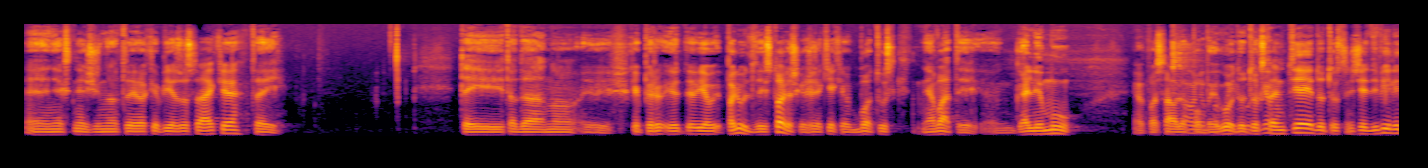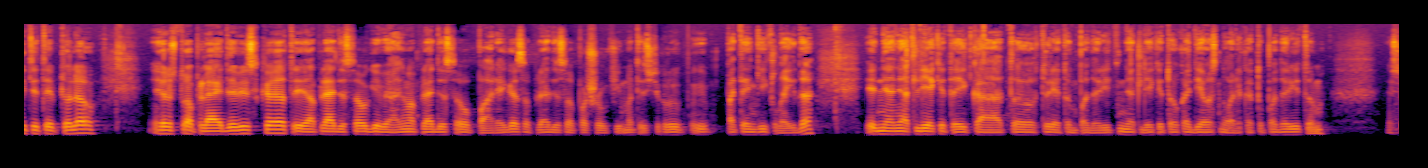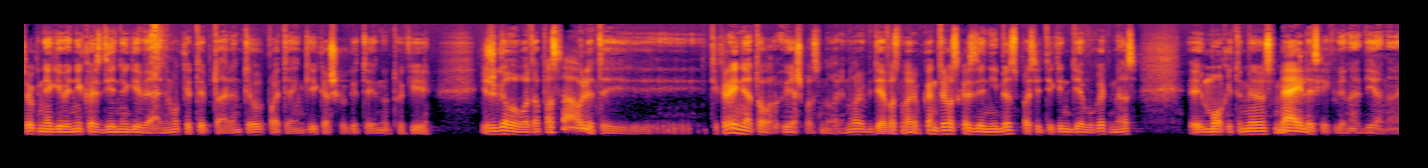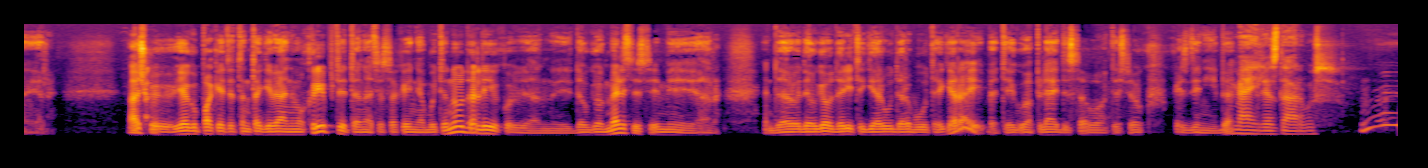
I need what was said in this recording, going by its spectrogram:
e, niekas nežino, tai kaip Jėzus sakė, tai, tai tada, nu, kaip ir jau paliūdėta istoriškai, žiūrėk, kiek jau buvo tų, ne va, tai galimų pasaulio, pasaulio pabaigų, 2000, 2012 ir taip toliau. Ir tu apleidai viską, tai apleidai savo gyvenimą, apleidai savo pareigas, apleidai savo pašaukimą, tai iš tikrųjų patenki į klaidą ir ne, net lieki tai, ką tu turėtum padaryti, net lieki to, ką Dievas nori, kad tu padarytum. Tiesiog negyveni kasdienio gyvenimo, kitaip tariant, jau patenki į kažkokį tai, nu, tokį išgalvotą pasaulį. Tai tikrai ne to viešpas nori. nori Dievas nori kantrios kasdienybės, pasitikinti Dievu, kad mes mokytumėmės meilės kiekvieną dieną. Ir, Aišku, jeigu pakeitė ten tą gyvenimo kryptį, ten atsisakai nebūtinų dalykų, daugiau melstis įmi ar daugiau daryti gerų darbų, tai gerai, bet jeigu apleidi savo tiesiog kasdienybę. Meilės darbus. Na,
